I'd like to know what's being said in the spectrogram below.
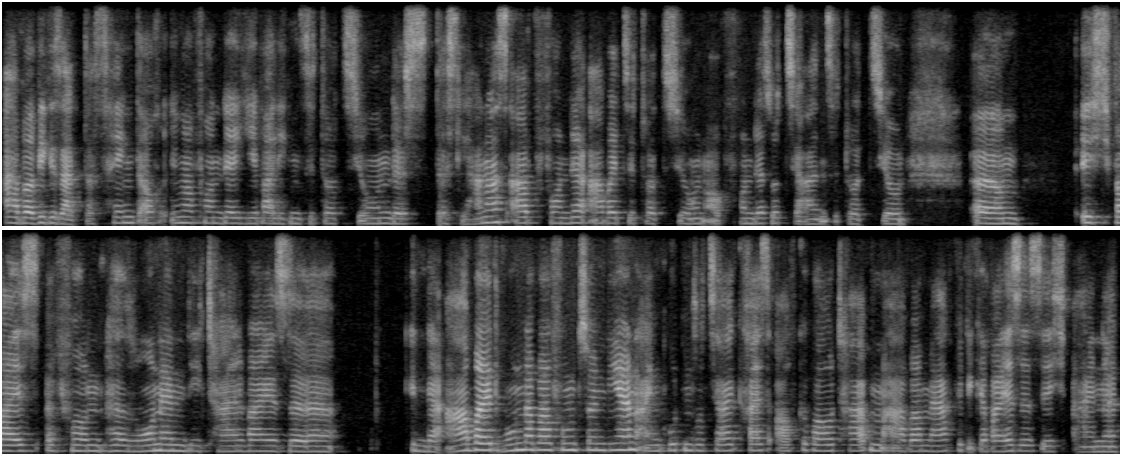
Aber wie gesagt, das hängt auch immer von der jeweiligen Situation des, des Lerners ab, von der Arbeitssituation, auch von der sozialen Situation. Ähm, ich weiß von Personen, die teilweise in der Arbeit wunderbar funktionieren, einen guten Sozialkreis aufgebaut haben, aber merkwürdigerweise sich eine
